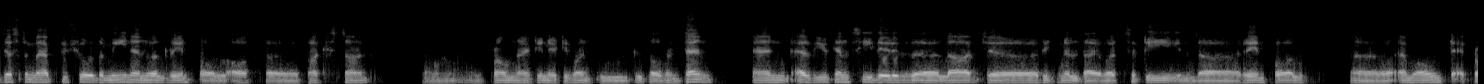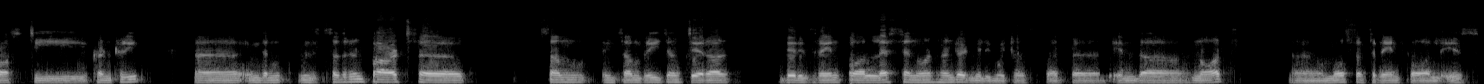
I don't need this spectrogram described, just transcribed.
just a map to show the mean annual rainfall of Pakistan um, from 1981 to 2010. And as you can see, there is a large uh, regional diversity in the rainfall uh, amount across the country. Uh, in, the, in, the, southern parts, uh, some in some regions there are there is rainfall less than 100 millimeters, but uh, in the north, uh, most of the rainfall is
